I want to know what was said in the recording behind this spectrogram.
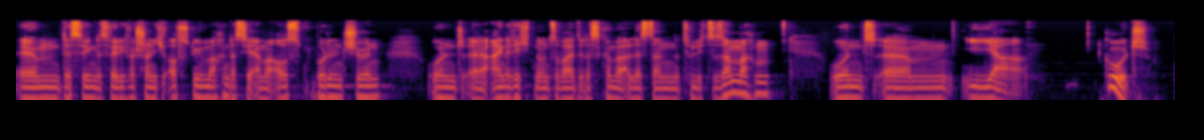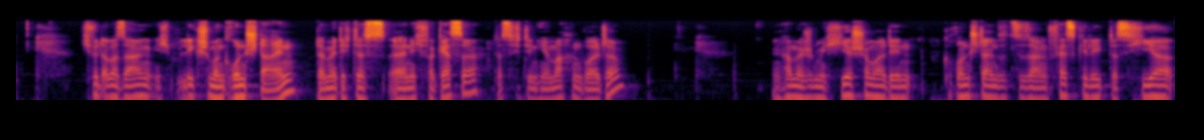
Ähm, deswegen, das werde ich wahrscheinlich offscreen machen, das hier einmal ausbuddeln schön und äh, einrichten und so weiter. Das können wir alles dann natürlich zusammen machen. Und ähm, ja, gut. Ich würde aber sagen, ich lege schon mal einen Grundstein, damit ich das äh, nicht vergesse, dass ich den hier machen wollte. Dann haben wir nämlich hier schon mal den Grundstein sozusagen festgelegt, dass hier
